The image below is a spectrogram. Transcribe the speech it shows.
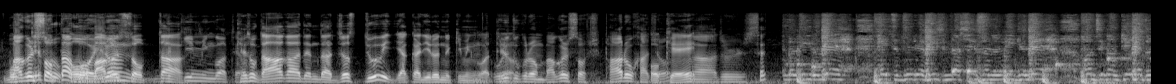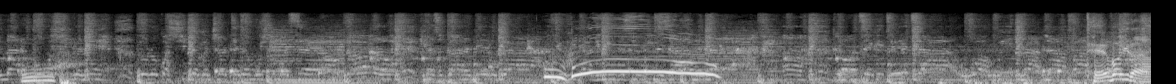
뭐 막을 수 계속, 없다 어, 뭐 막을 이런 수 없다. 느낌인 것 같아요. 계속 나아가야 된다. Just do it. 약간 이런 느낌인 것 같아요. 우리도 그럼 막을 수 없이 바로 가죠. 오케이. 하나, 둘, 셋. 대박이다.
